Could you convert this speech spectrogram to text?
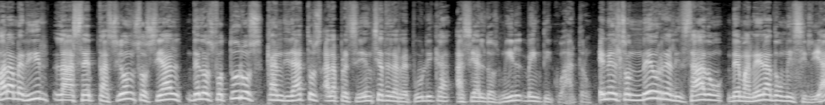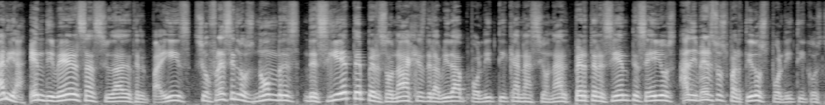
para medir la aceptación social de los futuros candidatos a la presidencia de la República hacia el 2024. En el sondeo realizado de manera domiciliaria en diversas ciudades del país, se ofrecen los nombres de siete personajes de la vida política nacional, pertenecientes ellos a diversos partidos políticos.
